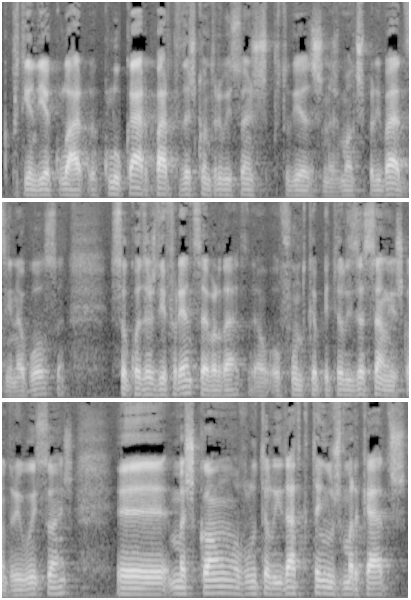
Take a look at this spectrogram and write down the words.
que pretendia colar, colocar parte das contribuições dos portugueses nas mãos dos privados e na Bolsa. São coisas diferentes, é verdade, é o fundo de capitalização e as contribuições, eh, mas com a volatilidade que têm os mercados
